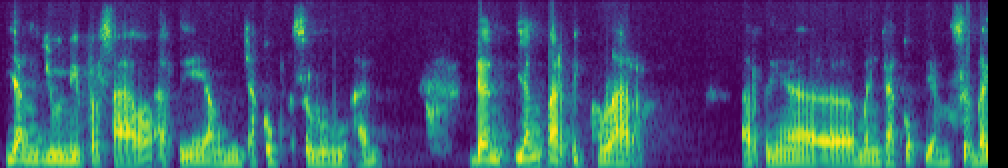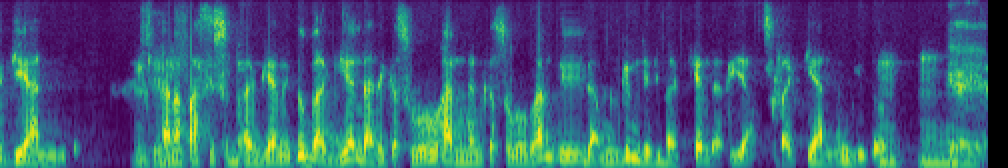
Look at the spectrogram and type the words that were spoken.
yang universal, artinya yang mencakup keseluruhan, dan yang partikular, artinya eh, mencakup yang sebagian. Gitu. Oke. Karena pasti sebagian itu bagian dari keseluruhan dan keseluruhan tidak mungkin menjadi bagian dari yang sebagian kan gitu. Hmm, hmm. Iya, iya.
